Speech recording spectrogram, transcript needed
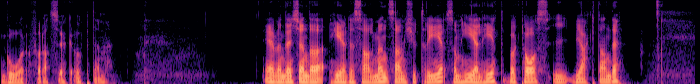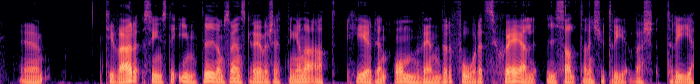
går för att söka upp dem. Även den kända herdesalmen, psalm 23, som helhet bör tas i beaktande. Eh, tyvärr syns det inte i de svenska översättningarna att herden omvänder fårets själ i Saltaren 23, vers 3.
